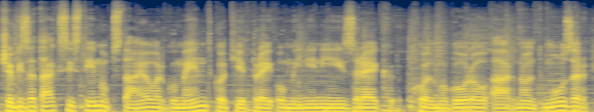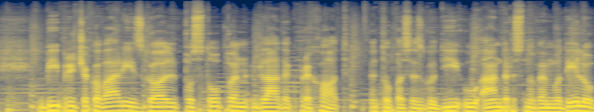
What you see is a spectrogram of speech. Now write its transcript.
Če bi za tak sistem obstajal argument, kot je prej omenjeni izrek Kolmogorov-Arnold-Moser, bi pričakovali zgolj postopen, gladek prehod. To pa se zgodi v Andersnovem modelu,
